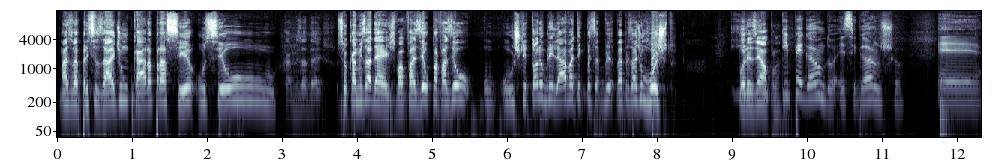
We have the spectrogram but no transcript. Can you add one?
mas vai precisar de um cara pra ser o seu. Camisa 10. o seu camisa 10. Vai fazer, pra fazer o, o, o escritório brilhar, vai ter que precisar, vai precisar de um rosto. Por exemplo. E pegando esse gancho, é,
